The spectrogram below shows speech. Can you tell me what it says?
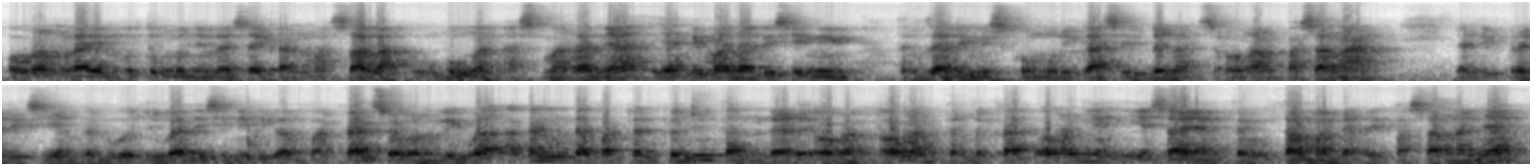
orang lain untuk menyelesaikan masalah hubungan asmaranya yang di mana di sini terjadi miskomunikasi dengan seorang pasangan. Dan di prediksi yang kedua juga di sini digambarkan seorang Libra akan mendapatkan kejutan dari orang-orang terdekat orang yang ia sayang terutama dari pasangannya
